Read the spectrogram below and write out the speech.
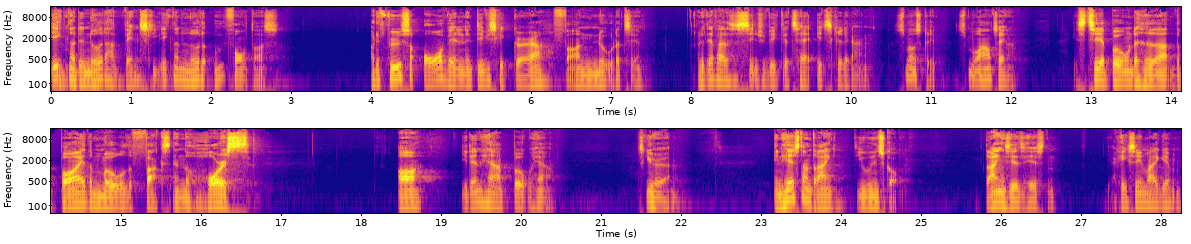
Ikke når det er noget, der er vanskeligt. Ikke når det er noget, der udfordrer os. Og det føles så overvældende, det vi skal gøre for at nå dertil. Og det er derfor, er det så sindssygt vigtigt at tage et skridt ad gangen. Små skridt, små aftaler. Jeg citerer bogen, der hedder The Boy, The Mole, The Fox and The Horse. Og i den her bog her, skal I høre, en hest og en dreng, de er ude i en skov. Drengen siger til hesten, jeg kan ikke se en vej igennem.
